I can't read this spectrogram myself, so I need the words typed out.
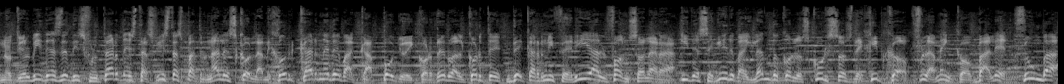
No te olvides de disfrutar de estas fiestas patronales con la mejor carne de vaca, pollo y cordero al corte de Carnicería Alfonso Lara y de seguir bailando con los cursos de hip hop, flamenco, ballet, zumba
